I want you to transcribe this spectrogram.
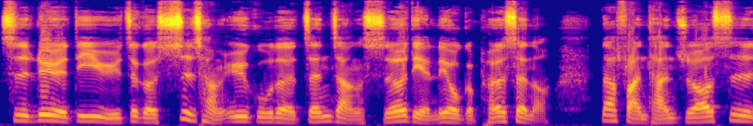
是略低于这个市场预估的增长十二点六个 percent 哦。那反弹主要是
